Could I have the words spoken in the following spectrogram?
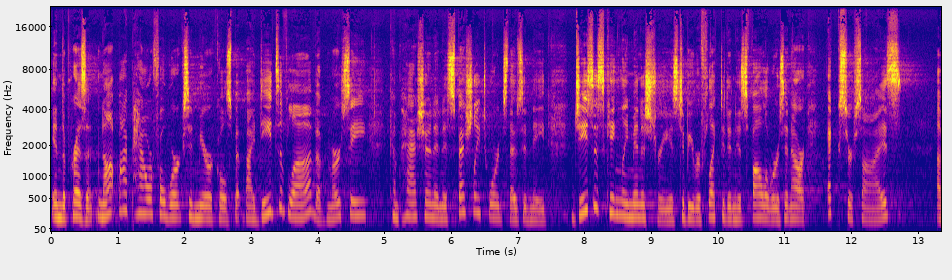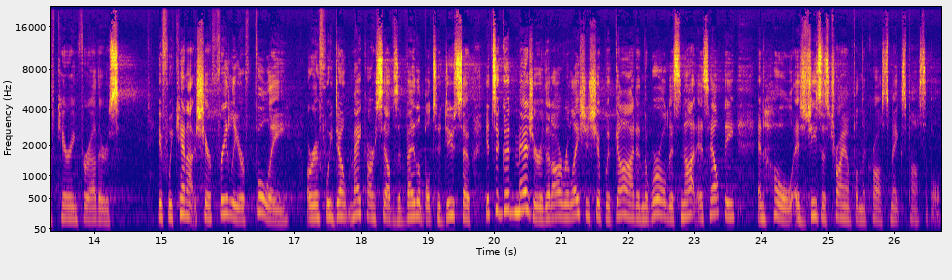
in the present not by powerful works and miracles, but by deeds of love, of mercy, compassion, and especially towards those in need. Jesus' kingly ministry is to be reflected in his followers in our exercise of caring for others. If we cannot share freely or fully, or if we don't make ourselves available to do so, it's a good measure that our relationship with God and the world is not as healthy and whole as Jesus' triumph on the cross makes possible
